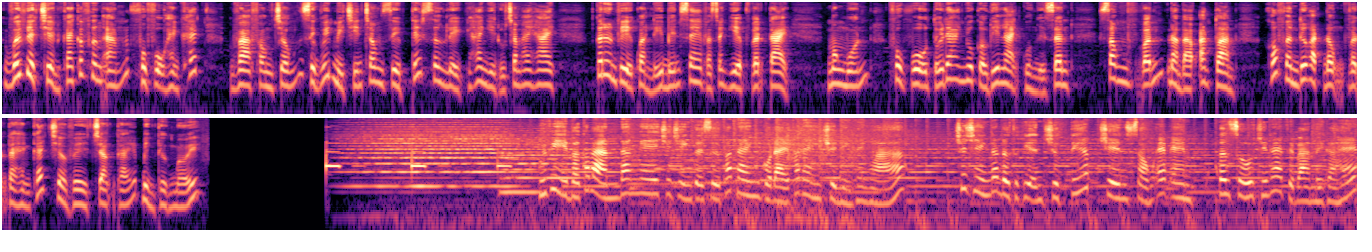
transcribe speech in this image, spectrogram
Với việc triển khai các phương án phục vụ hành khách và phòng chống dịch COVID-19 trong dịp Tết Dương lịch 2022, các đơn vị quản lý bến xe và doanh nghiệp vận tải mong muốn phục vụ tối đa nhu cầu đi lại của người dân, song vẫn đảm bảo an toàn, góp phần đưa hoạt động vận tải hành khách trở về trạng thái bình thường mới. Quý vị và các bạn đang nghe chương trình thời sự phát thanh của Đài Phát thanh Truyền hình Thanh Hóa. Chương trình đang được thực hiện trực tiếp trên sóng FM tần số 92,3 MHz.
